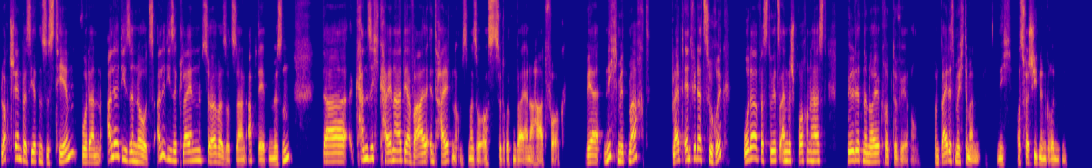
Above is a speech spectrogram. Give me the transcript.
Blockchain-basierten System, wo dann alle diese Nodes, alle diese kleinen Server sozusagen updaten müssen, da kann sich keiner der Wahl enthalten, um es mal so auszudrücken, bei einer Hardfork. Wer nicht mitmacht, bleibt entweder zurück oder, was du jetzt angesprochen hast, bildet eine neue Kryptowährung. Und beides möchte man nicht, aus verschiedenen Gründen.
